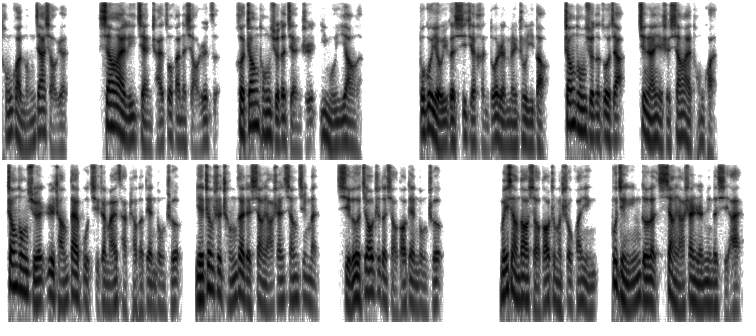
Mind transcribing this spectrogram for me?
同款农家小院，相爱里捡柴做饭的小日子，和张同学的简直一模一样了。不过有一个细节很多人没注意到，张同学的座驾竟然也是相爱同款。张同学日常代步骑着买彩票的电动车，也正是承载着象牙山乡亲们喜乐交织的小刀电动车。没想到小刀这么受欢迎，不仅赢得了象牙山人民的喜爱。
